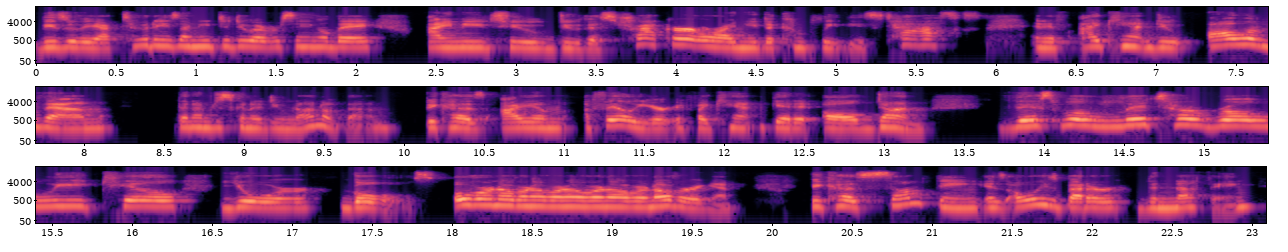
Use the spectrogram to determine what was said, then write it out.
These are the activities I need to do every single day. I need to do this tracker or I need to complete these tasks. And if I can't do all of them, then I'm just going to do none of them because I am a failure if I can't get it all done. This will literally kill your goals over and over and over and over and over and over again because something is always better than nothing.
